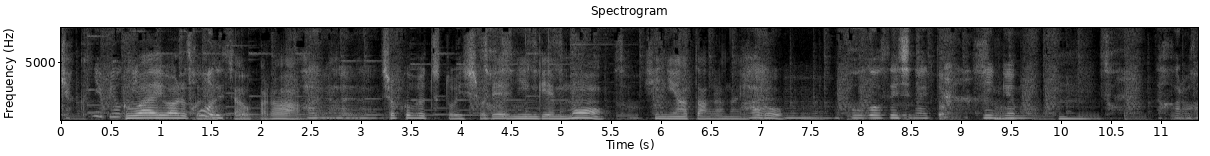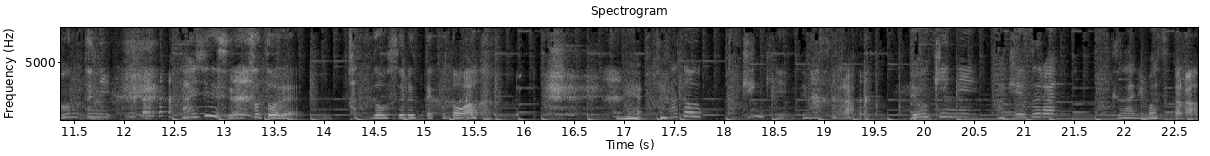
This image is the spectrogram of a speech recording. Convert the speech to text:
逆に病気。具合悪くなっちゃうから植物と一緒で人間も日に当たらないと、光合成しないと人間も。そう。だから本当に大事ですよ。外で活動するってことは。ね。体が元気出ますから。病気に負けづらくなりますから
